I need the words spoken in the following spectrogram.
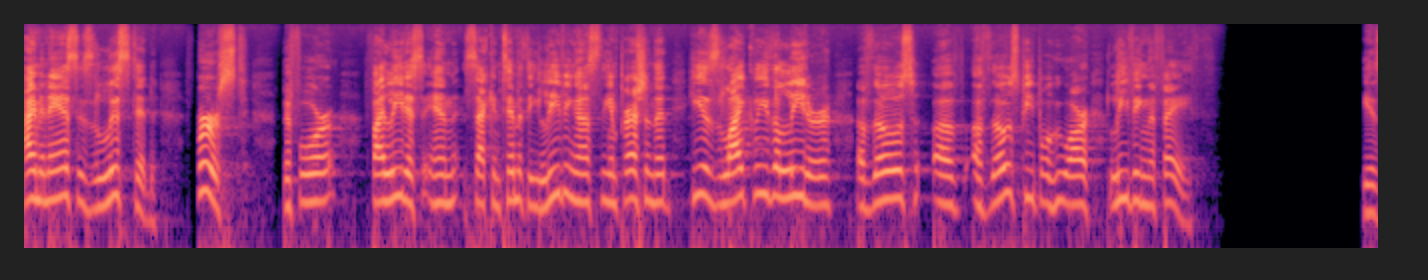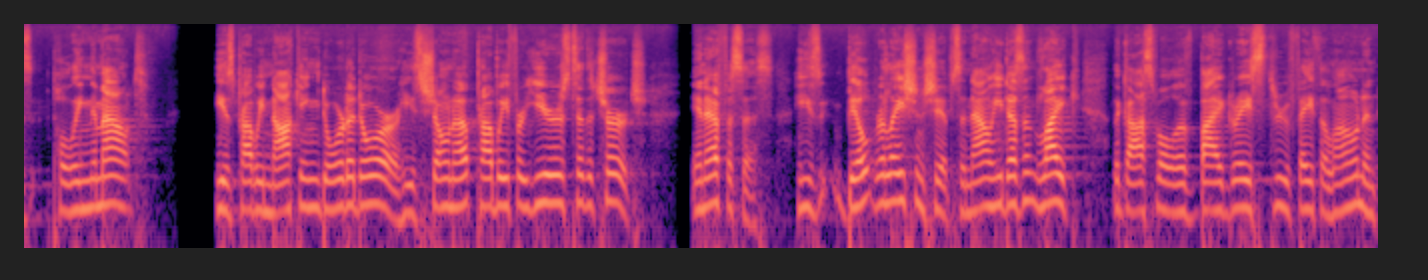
Hymenaeus is listed first before Philetus in 2 Timothy, leaving us the impression that he is likely the leader of those, of, of those people who are leaving the faith. He is pulling them out. He is probably knocking door to door. He's shown up probably for years to the church in Ephesus. He's built relationships, and now he doesn't like the gospel of by grace through faith alone. And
